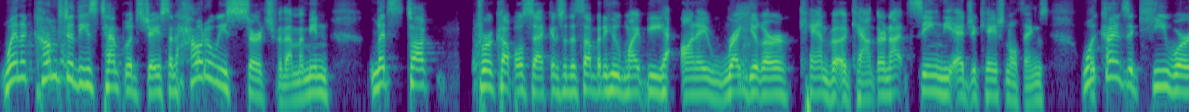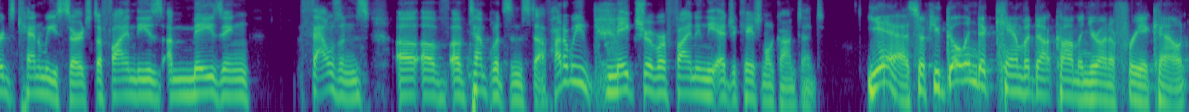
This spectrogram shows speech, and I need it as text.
When it comes to these templates, Jason, how do we search for them? I mean, let's talk for a couple seconds so that somebody who might be on a regular Canva account, they're not seeing the educational things. What kinds of keywords can we search to find these amazing thousands uh, of, of templates and stuff? How do we make sure we're finding the educational content? Yeah. So if you go into canva.com and you're on a free account,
